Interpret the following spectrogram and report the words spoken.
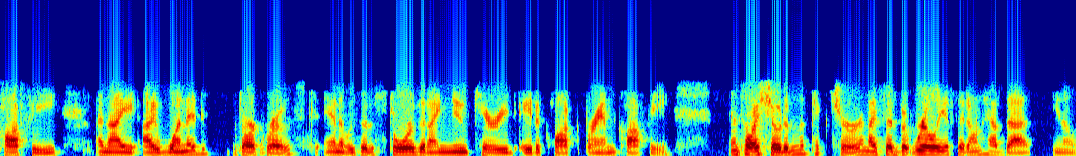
coffee. And I, I wanted dark roast, and it was at a store that I knew carried eight o'clock brand coffee. And so I showed him the picture, and I said, "But really, if they don't have that, you know,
